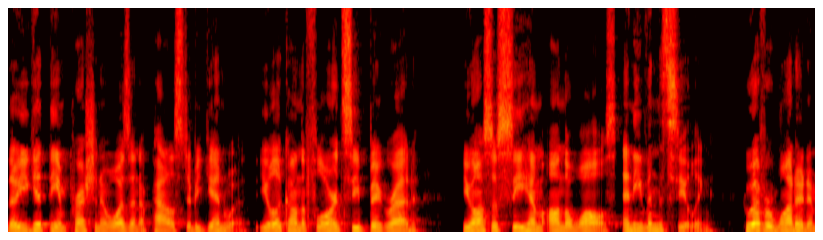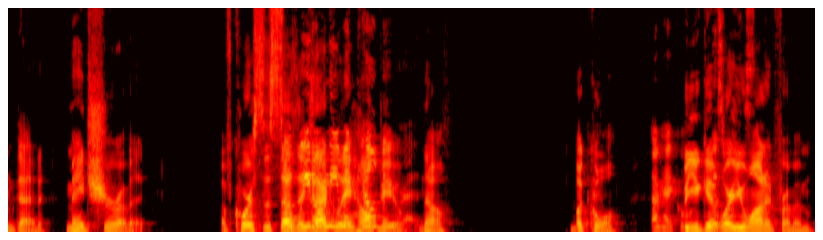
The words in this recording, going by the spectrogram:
Though you get the impression it wasn't a palace to begin with, you look on the floor and see Big Red. You also see him on the walls and even the ceiling. Whoever wanted him dead made sure of it. Of course, this So doesn't exactly help you. Red. No. But cool. Okay, cool. But you get This where you wanted from him.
